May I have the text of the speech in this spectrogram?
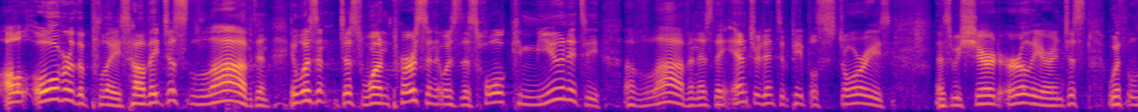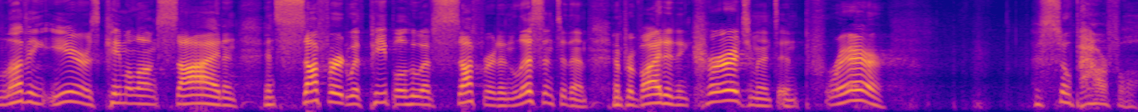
all over the place, how they just loved. And it wasn't just one person, it was this whole community of love. And as they entered into people's stories, as we shared earlier, and just with loving ears came alongside and, and suffered with people who have suffered and listened to them and provided encouragement and prayer is so powerful.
